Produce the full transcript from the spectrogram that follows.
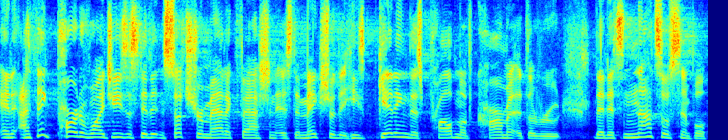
And I think part of why Jesus did it in such dramatic fashion is to make sure that he's getting this problem of karma at the root, that it's not so simple,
